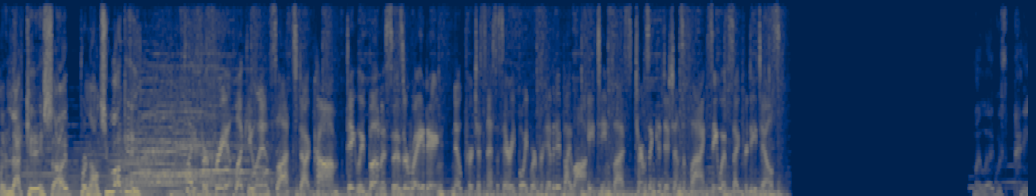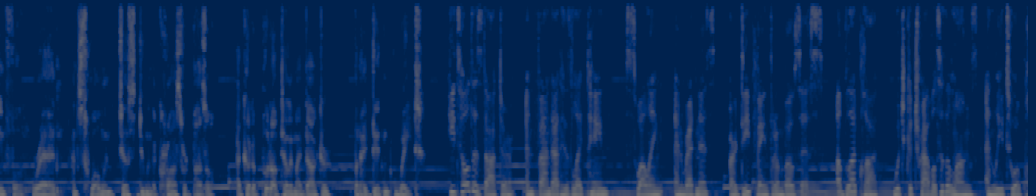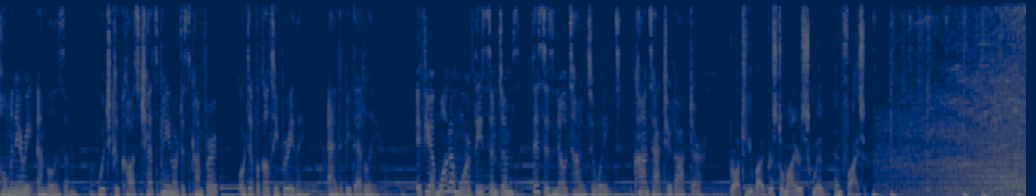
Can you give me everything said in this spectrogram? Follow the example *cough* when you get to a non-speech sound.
In that case, I pronounce you lucky. Play for free at LuckyLandSlots.com. Daily bonuses are waiting. No purchase necessary. Void where prohibited by law. 18 plus. Terms and conditions apply. See website for details. My leg was painful, red, and swollen just doing the crossword puzzle. I could have put off telling my doctor, but I didn't wait. He told his doctor and found out his leg pain, swelling, and redness are deep vein thrombosis, a blood clot which could travel to the lungs and lead to a pulmonary embolism, which could cause chest pain or discomfort or difficulty breathing and be deadly. If you have one or more of these symptoms, this is no time to wait. Contact your doctor. Brought to you by Bristol Myers Squibb and Pfizer.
